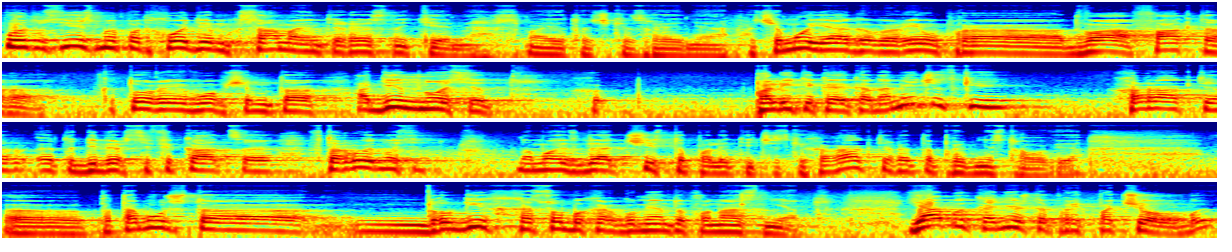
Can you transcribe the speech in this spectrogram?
Вот здесь мы подходим к самой интересной теме, с моей точки зрения. Почему я говорил про два фактора, которые, в общем-то, один носит политико-экономический характер, это диверсификация, второй носит, на мой взгляд, чисто политический характер, это Приднестровье. Э, Потому что других особых аргументов у нас нет. Я бы, конечно, предпочел бы,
